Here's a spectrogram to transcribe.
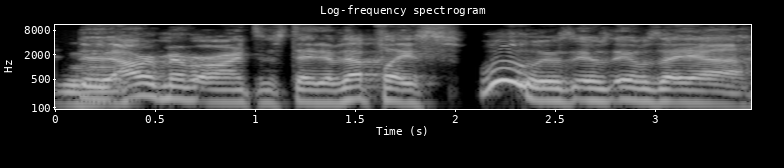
Mm-hmm. Dude, I remember Arlington Stadium. That place, woo, it was it was it was a uh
